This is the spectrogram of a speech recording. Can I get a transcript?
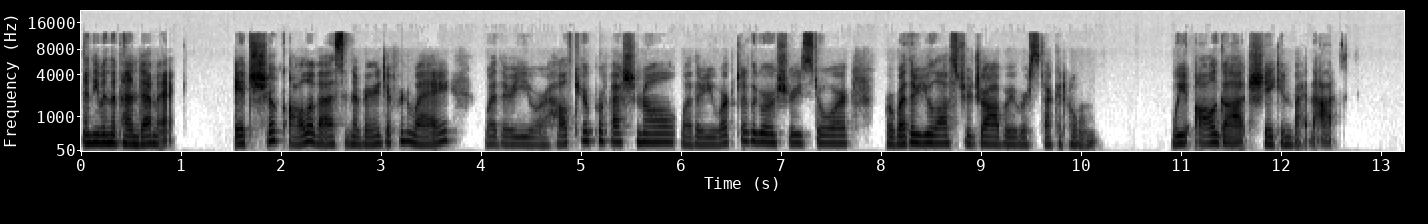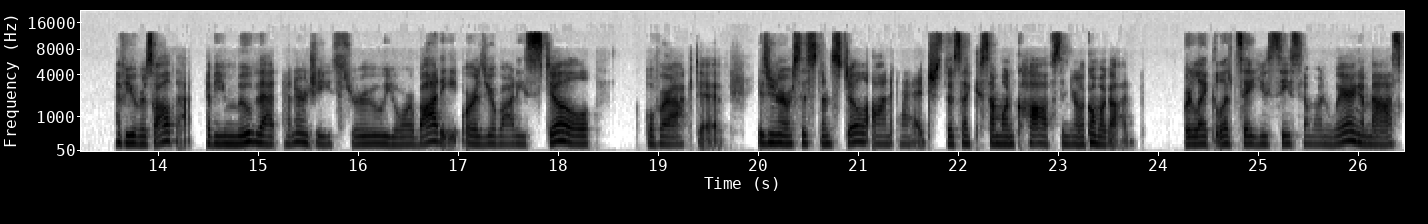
And even the pandemic, it shook all of us in a very different way, whether you're a healthcare professional, whether you worked at the grocery store, or whether you lost your job or you were stuck at home. We all got shaken by that. Have you resolved that? Have you moved that energy through your body? Or is your body still overactive? Is your nervous system still on edge? There's like someone coughs and you're like, oh my God. Or like, let's say you see someone wearing a mask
